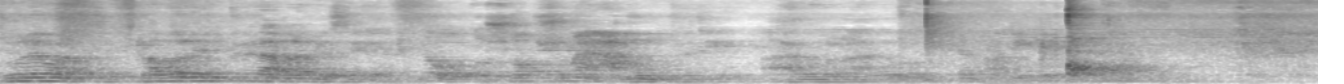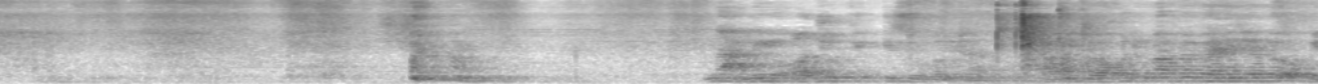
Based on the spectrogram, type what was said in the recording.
জোরে মারছে ডবল হিট করে আবার গেছে ও তো সবসময় আগুন থাকে। আগুন আগুন। ভাবি না আমি অযৌক্তিক কিছু বলি না। আমি যখনই পাবে বাড়ি যাবে ওকে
